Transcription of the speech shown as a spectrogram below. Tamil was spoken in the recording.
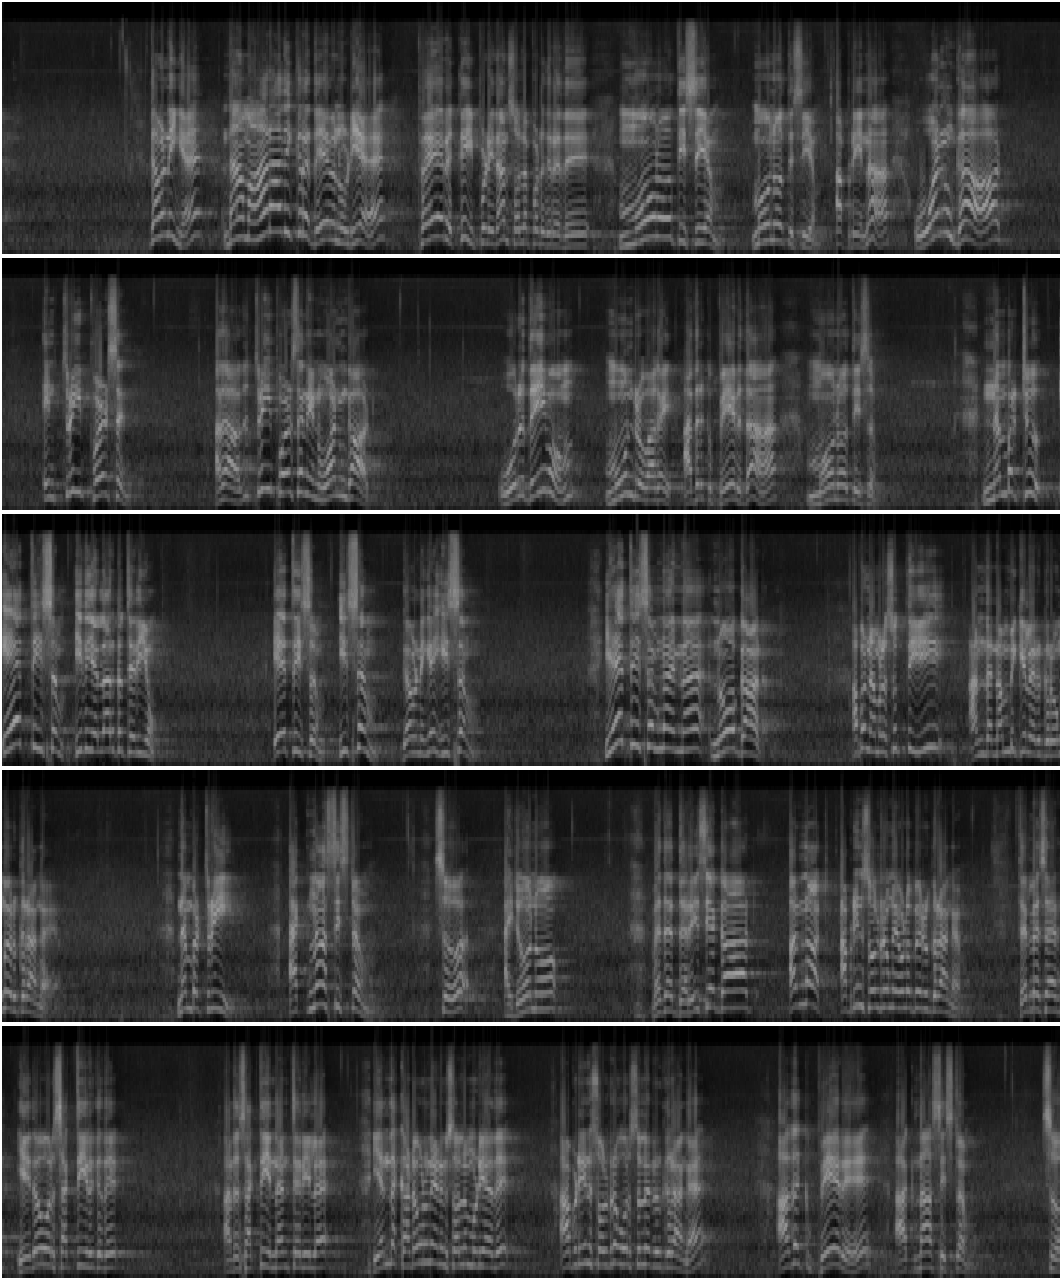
கவனிங்க நாம் ஆராதிக்கிற தேவனுடைய பெயருக்கு இப்படி தான் சொல்லப்படுகிறது. மோனோதிசியம். மோனோதிசியம் அப்படின்னா one God in three person அதாவது three person in one God ஒரு தெய்வம் மூன்று வகை. அதற்கு பேர் தான் மோனோதிசம் நம்பர் டூ ஏத்திசம் இது எல்லாருக்கும் தெரியும். ஏத்திசம் இசம் கவனிங்க இசம் ஏத்திசம்னா என்ன? நோ காட் அப்போ நம்மளை சுற்றி அந்த நம்பிக்கையில் இருக்கிறவங்க இருக்கிறாங்க. Number three அக்னா system so I don't know whether there is a God or not அப்படின்னு சொல்கிறவங்க எவ்வளோ பேர் இருக்கிறாங்க? தெரில சார் ஏதோ ஒரு சக்தி இருக்குது. அந்த சக்தி என்னன்னு தெரியல. எந்த கடவுள்னு எனக்கு சொல்ல முடியாது அப்படின்னு சொல்கிற ஒரு சிலர் இருக்கிறாங்க. அதுக்கு பேர் அக்னா சிஸ்டம் ஸோ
